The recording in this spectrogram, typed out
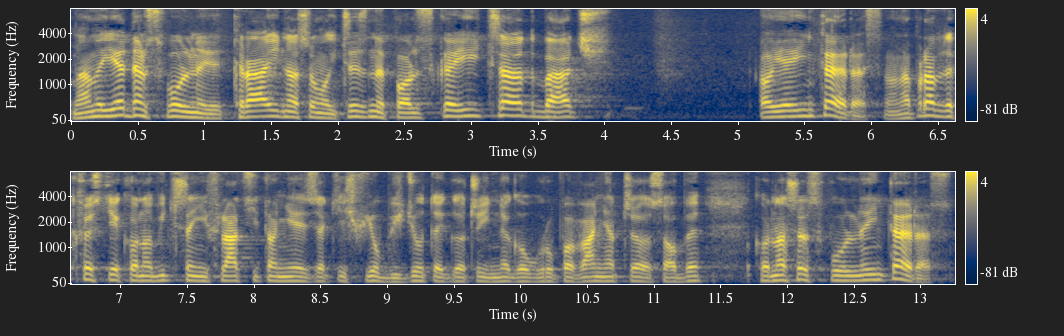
Mamy jeden wspólny kraj, naszą ojczyznę, Polskę i trzeba dbać o jej interes. No naprawdę kwestie ekonomiczne inflacji to nie jest jakiś fiubździu tego czy innego ugrupowania czy osoby, tylko nasz wspólny interes.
